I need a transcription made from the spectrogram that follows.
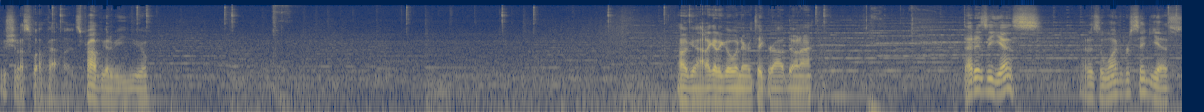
Who should I swap out? It's probably gonna be you. Oh god, I gotta go in there and take her out, don't I? That is a yes. That is a 100% yes.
